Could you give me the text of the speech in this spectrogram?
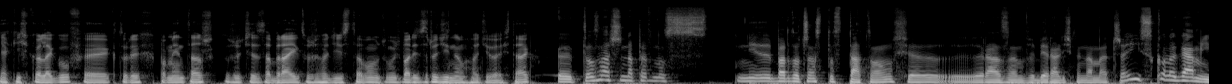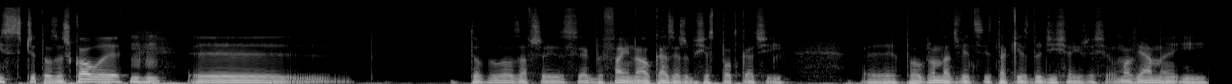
Jakichś kolegów, yy, których pamiętasz, którzy cię zabrali, którzy chodzili z tobą, czy bardziej z rodziną chodziłeś, tak? To znaczy na pewno z, nie, bardzo często z tatą się razem wybieraliśmy na mecze i z kolegami, czy to ze szkoły, mhm to było zawsze jest jakby fajna okazja, żeby się spotkać i y, pooglądać, więc tak jest do dzisiaj, że się umawiamy i,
